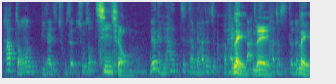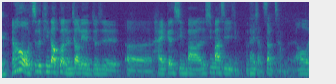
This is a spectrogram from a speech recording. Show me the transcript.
他总共比赛只出射出手七球，你就感觉他这整比他就是不太累累他就是真的累。然后我是不是听到冠伦教练就是呃，还跟辛巴，辛巴其实已经不太想上场了。然后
